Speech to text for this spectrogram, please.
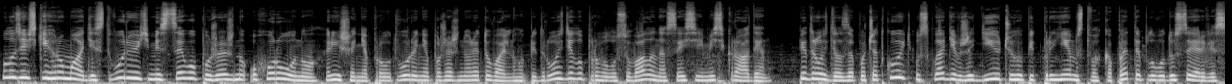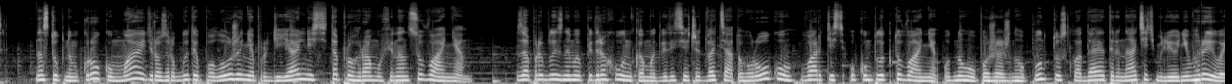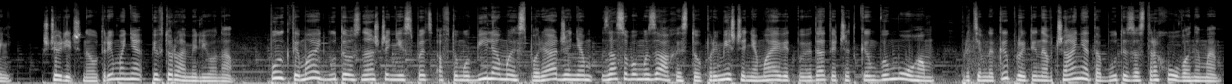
У Лозівській громаді створюють місцеву пожежну охорону. Рішення про утворення пожежно-рятувального підрозділу проголосували на сесії міськради. Підрозділ започаткують у складі вже діючого підприємства КП «Тепловодосервіс». Наступним кроком мають розробити положення про діяльність та програму фінансування. За приблизними підрахунками 2020 року вартість укомплектування одного пожежного пункту складає 13 мільйонів гривень. Щорічне утримання півтора мільйона. Пункти мають бути оснащені спецавтомобілями, спорядженням, засобами захисту. Приміщення має відповідати чітким вимогам. Працівники пройти навчання та бути застрахованими.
